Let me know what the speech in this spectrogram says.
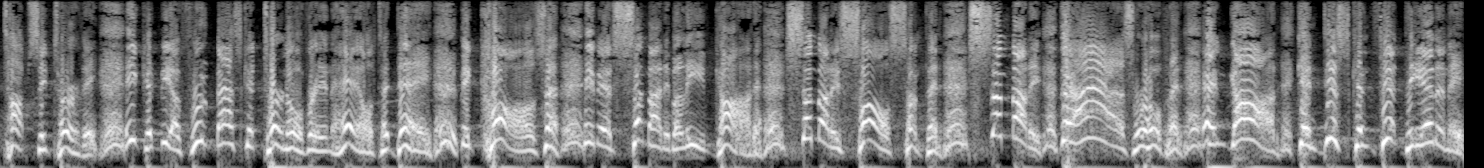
topsy turvy. It could be a fruit basket turnover in hell today because, uh, amen, somebody believed God. Somebody saw something. Somebody, their eyes were open and God can discomfit the enemy.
